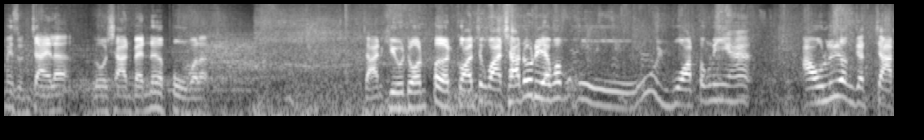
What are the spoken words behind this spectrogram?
ไม่สนใจแล้วโรชานแบนเนอร์ปูมาแล้วจานคิวโดนเปิดก่อนจังหวะชาโดเรียงว่าโอ้โหวอร์ดตรงนี้ฮะเอาเรื่องจะจัด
